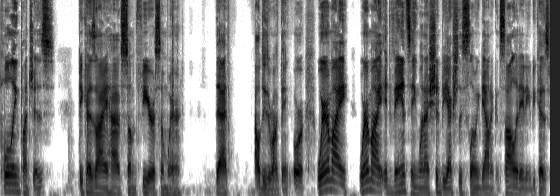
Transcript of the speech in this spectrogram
pulling punches because I have some fear somewhere that I'll do the wrong thing? Or where am I where am I advancing when I should be actually slowing down and consolidating because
